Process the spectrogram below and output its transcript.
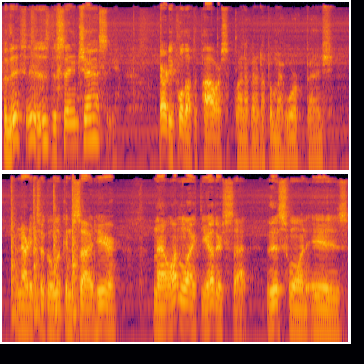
this is the same chassis. I already pulled out the power supply and I've got it up on my workbench. And I already took a look inside here. Now, unlike the other set, this one is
